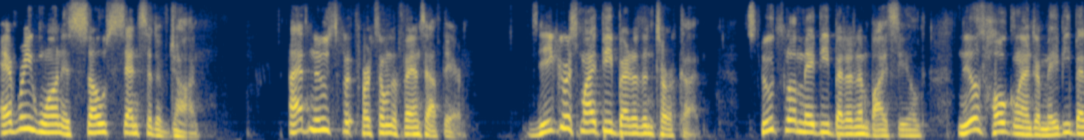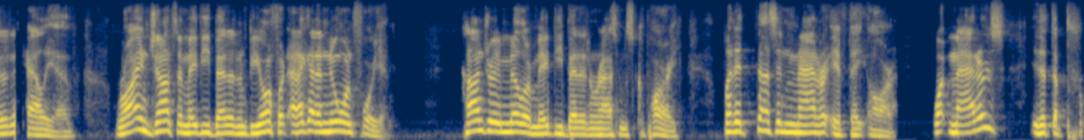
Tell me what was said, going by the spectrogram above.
Everyone is so sensitive, John. I have news for, for some of the fans out there. Zegras might be better than Turcotte. Stutzle may be better than Byfield. Nils Hoglander may be better than Kaliyev. Ryan Johnson may be better than Bjornfot. And I got a new one for you. K'Andre Miller may be better than Rasmus Kupari. But it doesn't matter if they are. What matters is that the,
